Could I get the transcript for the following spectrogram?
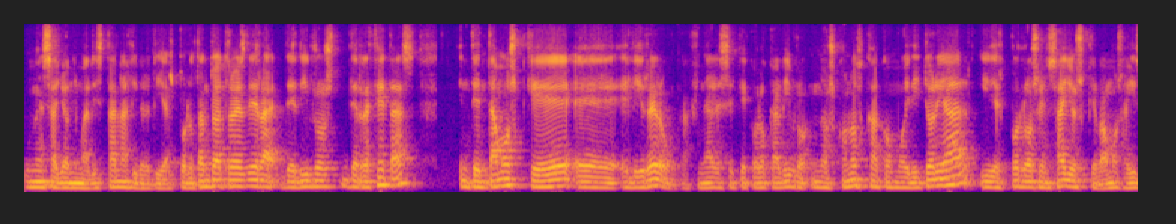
un ensayo animalista en las librerías. Por lo tanto, a través de, de libros de recetas intentamos que eh, el librero, al final es el que coloca el libro, nos conozca como editorial y después los ensayos que vamos a ir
